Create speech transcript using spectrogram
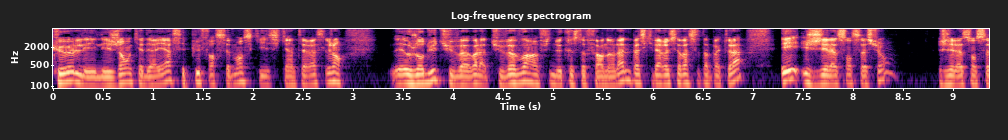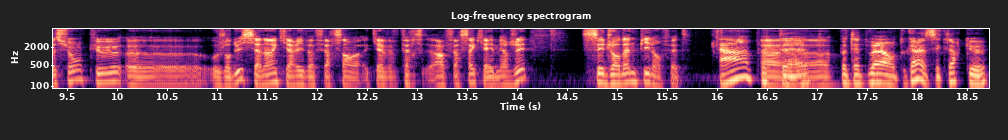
que les, les gens qu'il y a derrière, c'est plus forcément ce qui, ce qui intéresse les gens. Et aujourd'hui, tu vas, voilà, tu vas voir un film de Christopher Nolan parce qu'il a réussi à avoir cet impact-là. Et j'ai la sensation, j'ai la sensation que euh, aujourd'hui, s'il y en a un qui arrive à faire ça, qui a faire, à faire ça, qui a émergé, c'est Jordan Peele en fait. Ah, peut-être. Euh... Peut-être. Ouais, en tout cas, c'est clair que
